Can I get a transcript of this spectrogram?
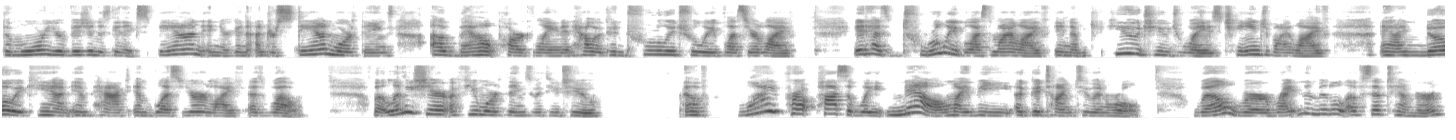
the more your vision is going to expand and you're going to understand more things about Park Lane and how it can truly, truly bless your life. It has truly blessed my life in a huge, huge way. It's changed my life. And I know it can impact and bless your life as well. But let me share a few more things with you too of why possibly now might be a good time to enroll. Well, we're right in the middle of September,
